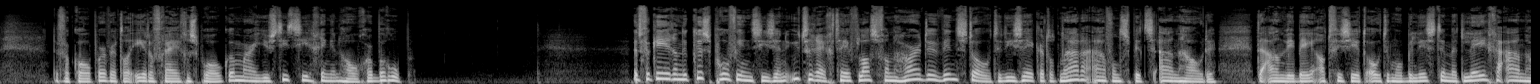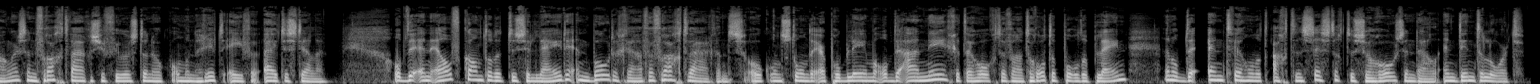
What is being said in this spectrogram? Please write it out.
De verkoper werd al eerder vrijgesproken, maar justitie ging in hoger beroep. Het verkeer in de kustprovincies en Utrecht heeft last van harde windstoten die zeker tot na de avondspits aanhouden. De ANWB adviseert automobilisten met lege aanhangers en vrachtwagenchauffeurs dan ook om een rit even uit te stellen. Op de N11 kantelde tussen Leiden en Bodegraven vrachtwagens. Ook ontstonden er problemen op de A9 ter hoogte van het Rottepolderplein en op de N268 tussen Roosendaal en Dinteloord.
